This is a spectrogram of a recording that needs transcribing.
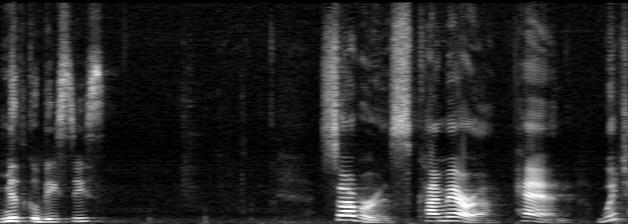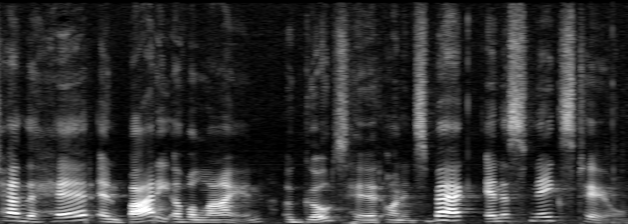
Mythical beasties. Cerberus, Chimera, Pan, which had the head and body of a lion, a goat's head on its back, and a snake's tail?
